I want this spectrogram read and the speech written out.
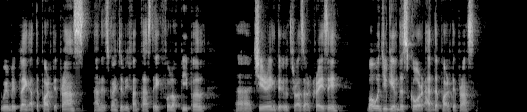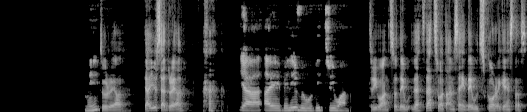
we'll be playing at the Parc des Princes, and it's going to be fantastic, full of people uh, cheering. The ultras are crazy. What would you give the score at the Parc des Princes? Me? To Real. Yeah, you said Real. Yeah, I believe it would be three one. Three one. So they that's that's what I'm saying. They would score against us.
